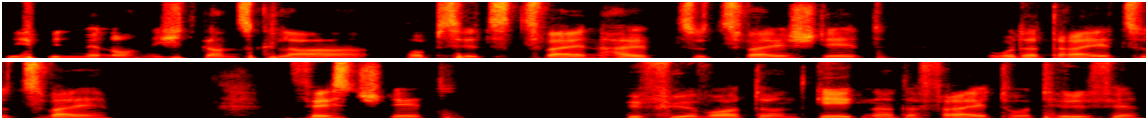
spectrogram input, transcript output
Ich bin mir noch nicht ganz klar, ob es jetzt zweieinhalb zu zwei steht oder drei zu zwei. Feststeht, Befürworter und Gegner der Freitodhilfe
